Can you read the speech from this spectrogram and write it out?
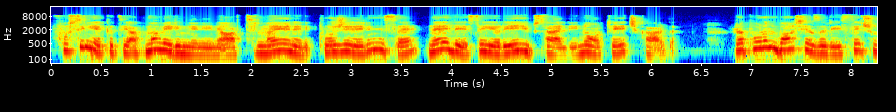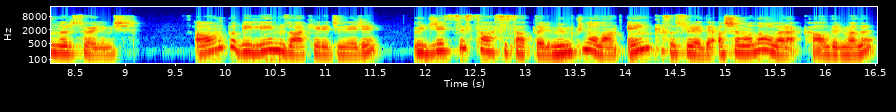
fosil yakıt yakma verimliliğini arttırmaya yönelik projelerin ise neredeyse yarıya yükseldiğini ortaya çıkardı. Raporun başyazarı ise şunları söylemiş. Avrupa Birliği müzakerecileri ücretsiz tahsisatları mümkün olan en kısa sürede aşamalı olarak kaldırmalı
